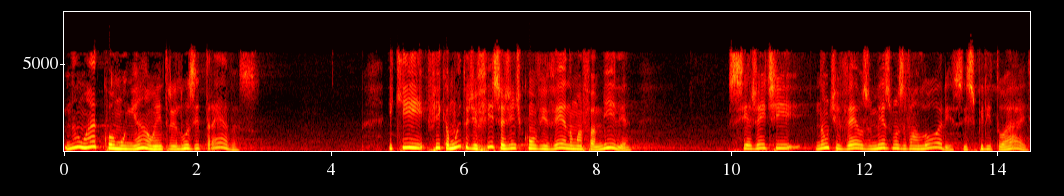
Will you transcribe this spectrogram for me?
não há comunhão entre luz e trevas. E que fica muito difícil a gente conviver numa família se a gente não tiver os mesmos valores espirituais.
